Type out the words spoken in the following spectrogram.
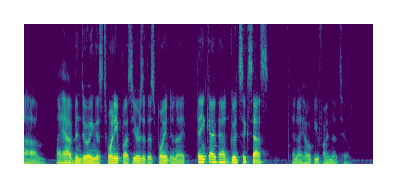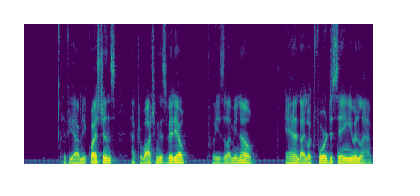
Um, I have been doing this 20 plus years at this point, and I think I've had good success, and I hope you find that too. If you have any questions after watching this video, please let me know. And I look forward to seeing you in lab.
